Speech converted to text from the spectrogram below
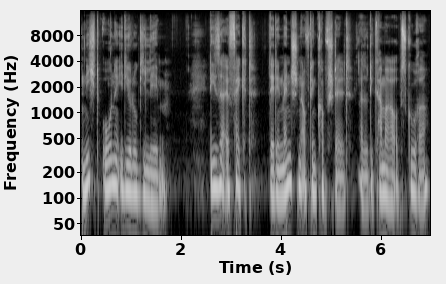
nicht ohne Ideologie leben. Dieser Effekt, der den Menschen auf den Kopf stellt, also die Kamera obscura,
